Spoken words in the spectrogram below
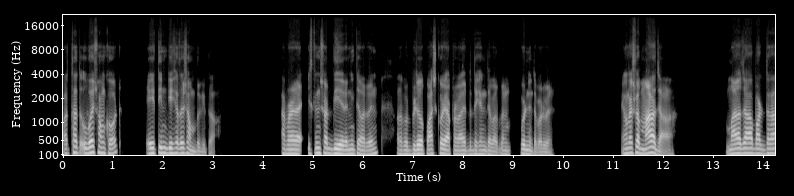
অর্থাৎ উভয় সংকট এই তিনটির সাথে সম্পর্কিত। আপনারা স্ক্রিনশট দিয়ে নিতে পারবেন। অথবা ভিডিও পাস করে আপনারা এটা দেখে নিতে পারবেন, পড়ে নিতে পারবেন। এখন আসলে মারা যাওয়া। মারা যাওয়া বাগধারা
